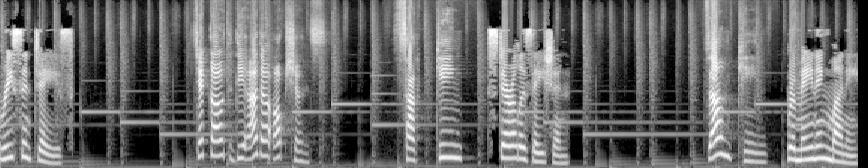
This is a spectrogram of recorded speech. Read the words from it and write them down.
Recent days. Check out the other options. 殺菌、Sterilization. 残金、Remaining money.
